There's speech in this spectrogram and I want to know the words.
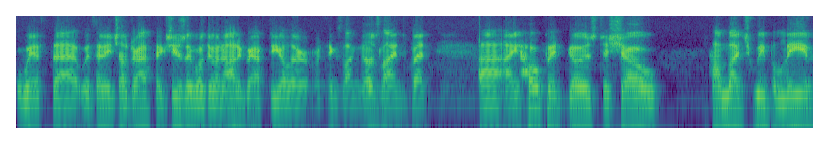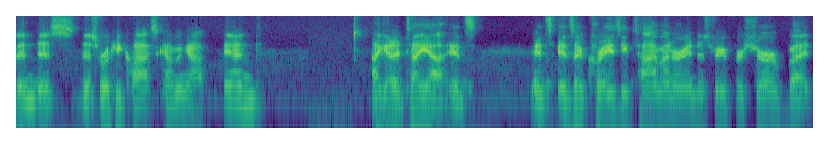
with uh, with NHL draft picks. Usually we'll do an autograph deal or, or things along those lines. But uh, I hope it goes to show how much we believe in this this rookie class coming up. And I got to tell you, it's it's it's a crazy time in our industry for sure. But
